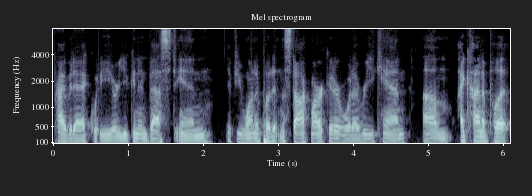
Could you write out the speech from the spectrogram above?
private equity or you can invest in, if you want to put it in the stock market or whatever you can. Um, I kind of put,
